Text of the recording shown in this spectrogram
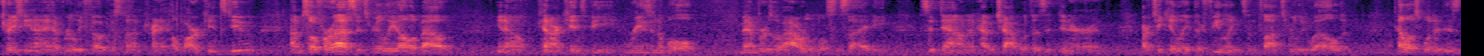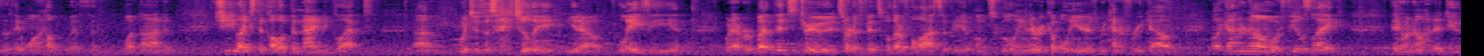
Tracy and I have really focused on trying to help our kids do. Um, so for us, it's really all about, you know, can our kids be reasonable members of our little society, sit down and have a chat with us at dinner and articulate their feelings and thoughts really well and tell us what it is that they want help with and whatnot. And she likes to call it benign neglect, um, which is essentially, you know, lazy and whatever. But it's true, it sort of fits with our philosophy of homeschooling. And every couple of years we kind of freak out. We're like, I don't know, it feels like they don't know how to do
